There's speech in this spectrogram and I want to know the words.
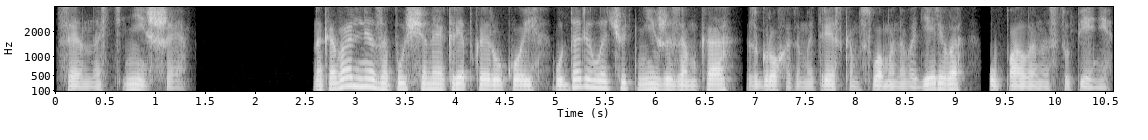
Ценность низшая. Наковальня, запущенная крепкой рукой, ударила чуть ниже замка, с грохотом и треском сломанного дерева упала на ступени.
